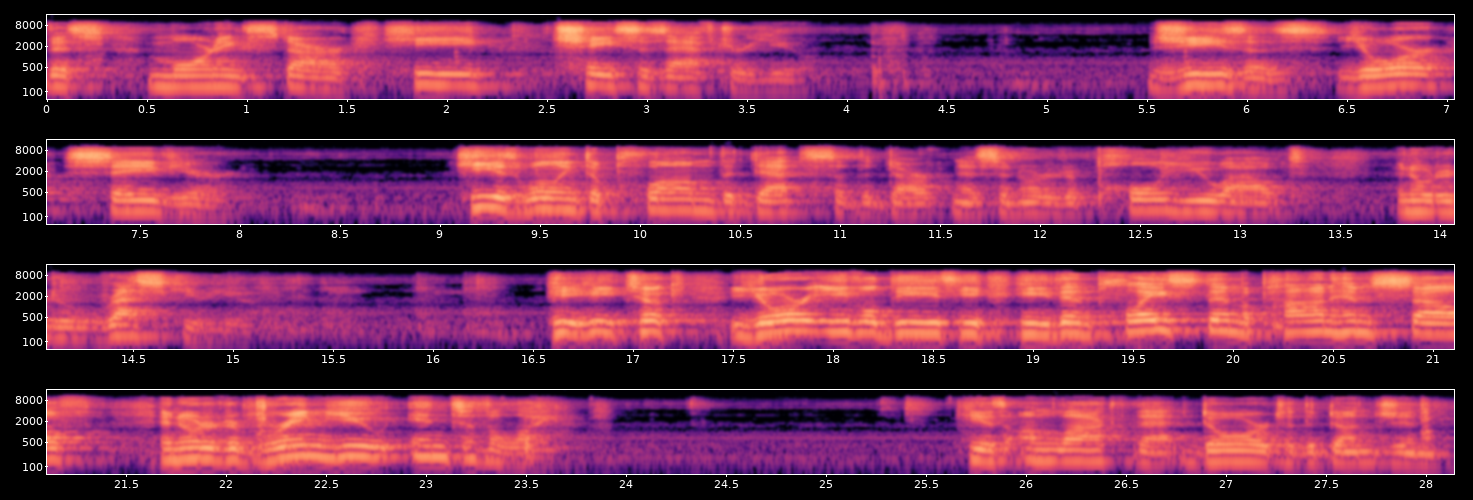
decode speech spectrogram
this morning star, he chases after you. Jesus, your Savior, he is willing to plumb the depths of the darkness in order to pull you out, in order to rescue you. He, he took your evil deeds, he, he then placed them upon himself in order to bring you into the light. He has unlocked that door to the dungeon,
